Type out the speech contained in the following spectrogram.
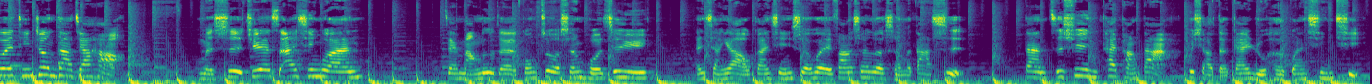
位听众，大家好，我们是 GSI 新闻。在忙碌的工作生活之余，很想要关心社会发生了什么大事，但资讯太庞大，不晓得该如何关心起。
